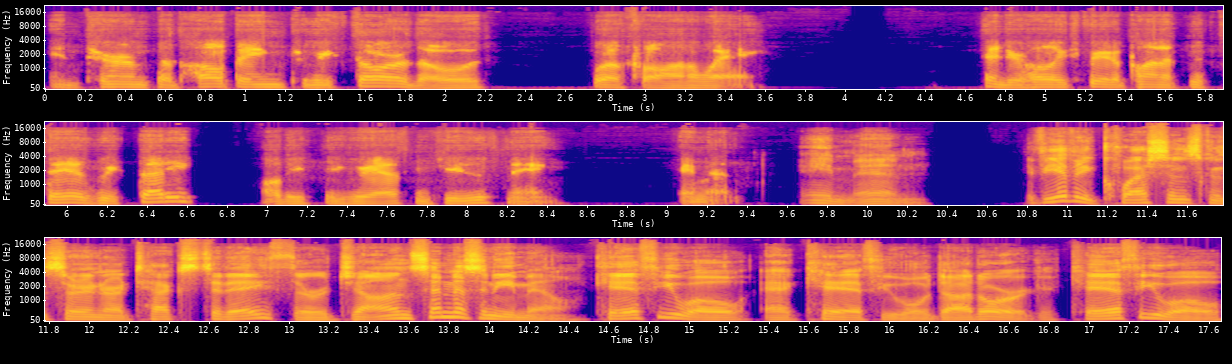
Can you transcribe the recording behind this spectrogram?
in terms of helping to restore those who have fallen away. Send your Holy Spirit upon us this day as we study. All these things we ask in Jesus' name. Amen. Amen. If you have any questions concerning our text today, 3 John, send us an email, kfuo at kfuo.org, kfuo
